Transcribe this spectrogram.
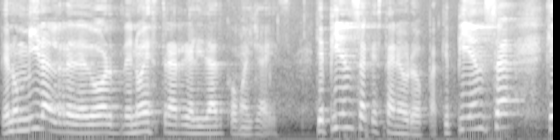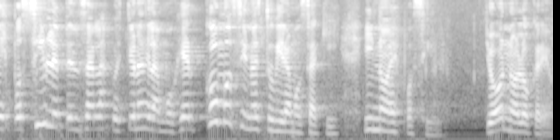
que no mira alrededor de nuestra realidad como ella es que piensa que está en Europa, que piensa que es posible pensar las cuestiones de la mujer como si no estuviéramos aquí. Y no es posible. Yo no lo creo.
